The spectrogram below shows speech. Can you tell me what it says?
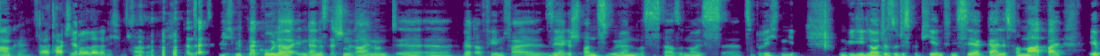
Ah, okay. Da tagsüber Ja. leider nicht. Schade. Dann setze ich mich mit einer Cola in deine Session rein und äh, äh, werde auf jeden Fall sehr gespannt zuhören, was es da so Neues äh, zu berichten gibt und wie die Leute so diskutieren. Finde ich sehr geiles Format, weil ihr,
